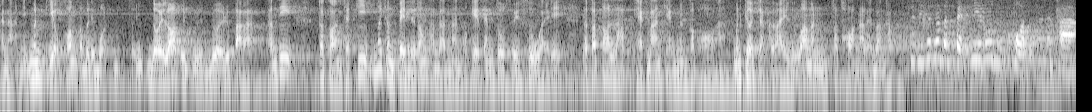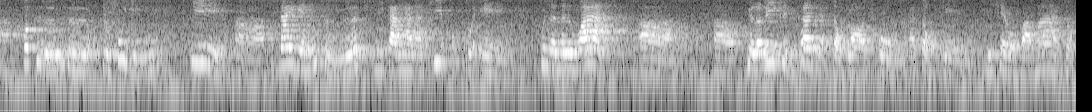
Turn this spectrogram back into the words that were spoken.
ขนาดนี้ มันเกี่ยวข้องกับบริบทโดยรอบอื่น ๆ ด้วยหรือเปล่าทั้งที่แต่ก่อนแจ็คกี้ไม่จำเป็นจะต้องทำแบบนั้นโอเค แต่งตัวสวยๆ แล้วก็ต้อนรับแขกบ้านแขกเมืองก็พออะมันเกิดจากอะไรหรือว่ามันสะท้อนอะไรบ้างครับคือดิฉันว่ามันเป็นที่รุ่นคนนะคะ ก็คือคือคือผู้หญิงที่ได้เรียนหนังสือมีการงานอาชีพของตัวเอง คุณอย่าลืมว่า ฮิลลารีคลินตันเนี่ยจบ law school นะคะจบเยลมิเชลโอบามาจบ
